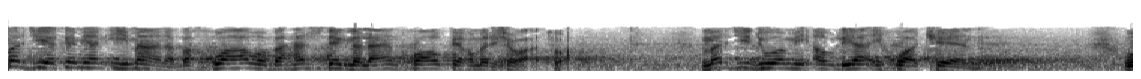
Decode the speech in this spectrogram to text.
مرجی کمیان ایمانه با خوا و به هر شتێک لان خوا و پێغمەریشەوە ئەتوە مرجی دومی اولیاء خواچین و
